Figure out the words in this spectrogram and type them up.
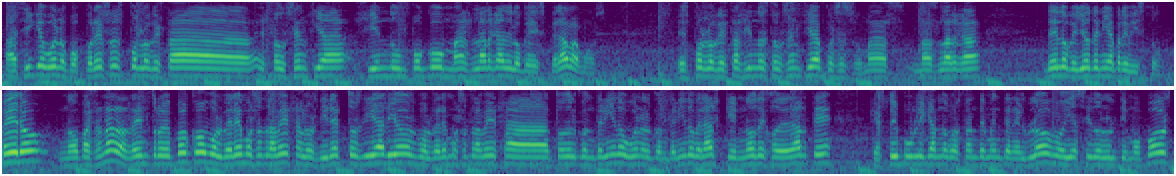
Así que bueno, pues por eso es por lo que está esta ausencia siendo un poco más larga de lo que esperábamos. Es por lo que está siendo esta ausencia, pues eso, más, más larga de lo que yo tenía previsto. Pero no pasa nada, dentro de poco volveremos otra vez a los directos diarios, volveremos otra vez a todo el contenido. Bueno, el contenido verás que no dejo de darte, que estoy publicando constantemente en el blog, hoy ha sido el último post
